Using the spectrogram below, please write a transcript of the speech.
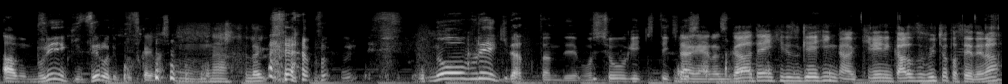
あの、ブレーキゼロでぶつかりました。うんなだ ノーブレーキだったんで、もう衝撃的でだからあ。のガーデンヒルズ迎賓館綺麗にガラス拭いちゃったせいでな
